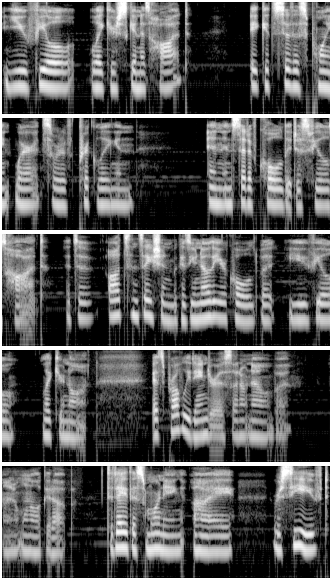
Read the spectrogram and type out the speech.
you feel like your skin is hot. It gets to this point where it's sort of prickling and and instead of cold it just feels hot. It's a odd sensation because you know that you're cold, but you feel like you're not. It's probably dangerous, I don't know, but I don't want to look it up. Today, this morning, I received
